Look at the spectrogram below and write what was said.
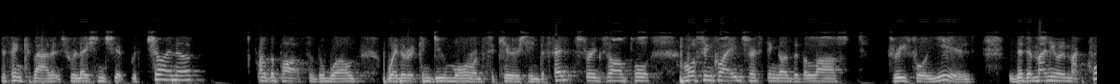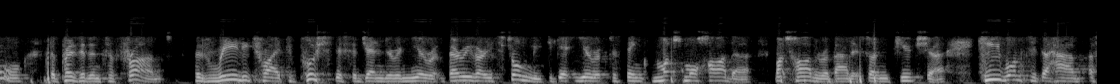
to think about its relationship with China, other parts of the world, whether it can do more on security and defense, for example. And what's been quite interesting over the last three, four years is that Emmanuel Macron, the president of France, has really tried to push this agenda in Europe very, very strongly to get Europe to think much more harder, much harder about its own future. He wanted to have a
